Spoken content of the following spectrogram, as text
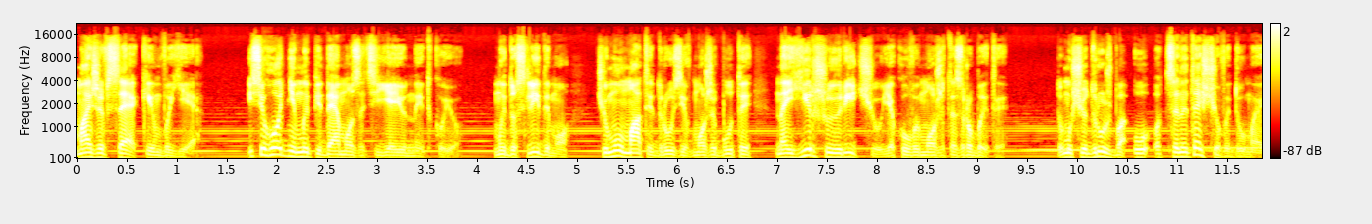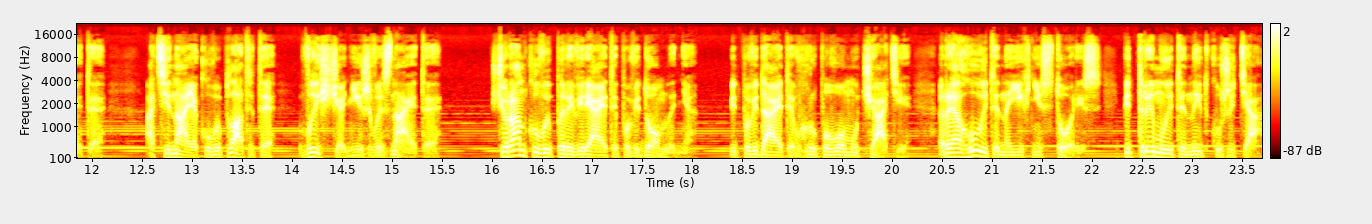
Майже все, ким ви є. І сьогодні ми підемо за цією ниткою. Ми дослідимо, чому мати друзів може бути найгіршою річчю, яку ви можете зробити. Тому що дружба о, це не те, що ви думаєте, а ціна, яку ви платите, вища, ніж ви знаєте. Щоранку ви перевіряєте повідомлення, відповідаєте в груповому чаті, реагуєте на їхні сторіс, підтримуєте нитку життя.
